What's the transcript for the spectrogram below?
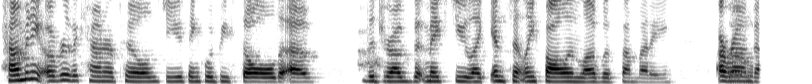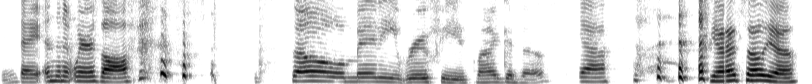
How many over the counter pills do you think would be sold of the drug that makes you like instantly fall in love with somebody around. Valentine's Day and then it wears off? So many roofies, my goodness. yeah. Yeah, I tell you.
